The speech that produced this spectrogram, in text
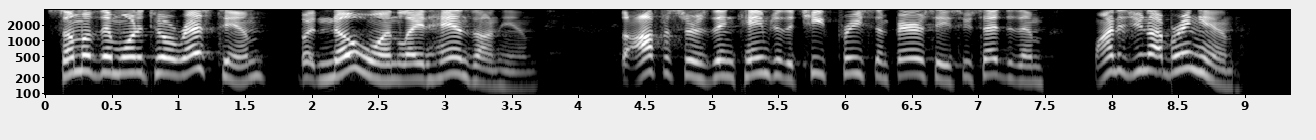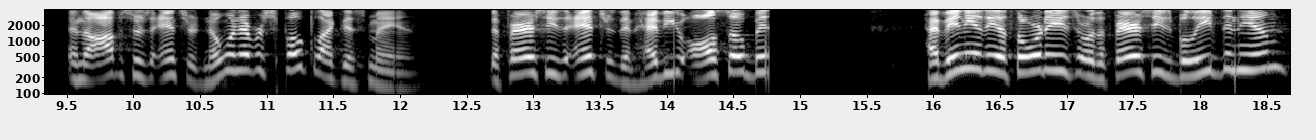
Some of them wanted to arrest him, but no one laid hands on him. The officers then came to the chief priests and Pharisees, who said to them, Why did you not bring him? And the officers answered, No one ever spoke like this man. The Pharisees answered them, Have you also been? Have any of the authorities or the Pharisees believed in him?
